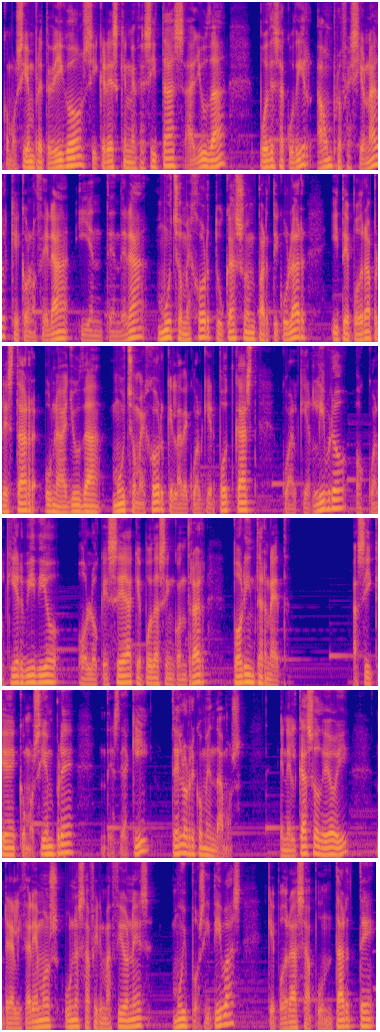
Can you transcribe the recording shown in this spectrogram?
Como siempre te digo, si crees que necesitas ayuda, puedes acudir a un profesional que conocerá y entenderá mucho mejor tu caso en particular y te podrá prestar una ayuda mucho mejor que la de cualquier podcast, cualquier libro o cualquier vídeo o lo que sea que puedas encontrar por internet. Así que, como siempre, desde aquí te lo recomendamos. En el caso de hoy, realizaremos unas afirmaciones muy positivas que podrás apuntarte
